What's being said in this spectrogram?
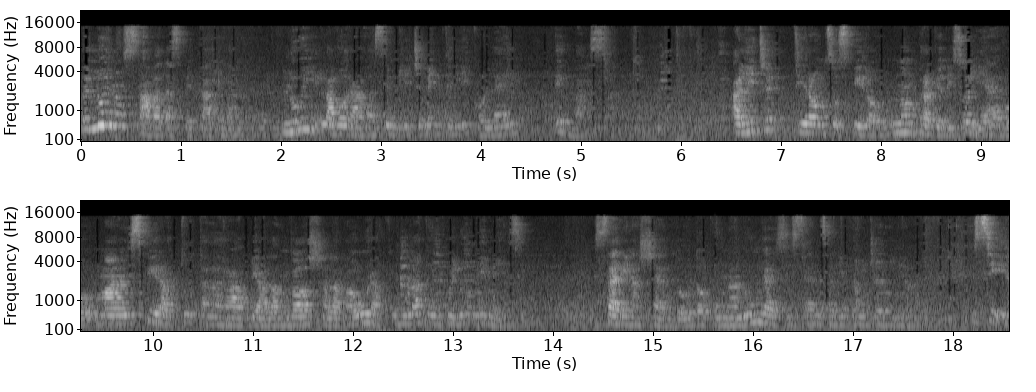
Lui non stava ad aspettarla. Lui lavorava semplicemente lì con lei e basta. Alice tira un sospiro, non proprio di sollievo, ma ispira tutta la rabbia, l'angoscia, la paura accumulata in quei lunghi mesi sta rinascendo dopo una lunga esistenza di prigionia. Sì,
